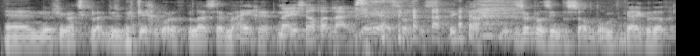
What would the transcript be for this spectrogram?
En dat vind ik hartstikke leuk. Dus ik ben tegenwoordig de laatste tijd mijn eigen. Nee, jezelf aan het luisteren. Ja, ja, ochtends, het is ook wel eens interessant om te kijken hoe dat.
